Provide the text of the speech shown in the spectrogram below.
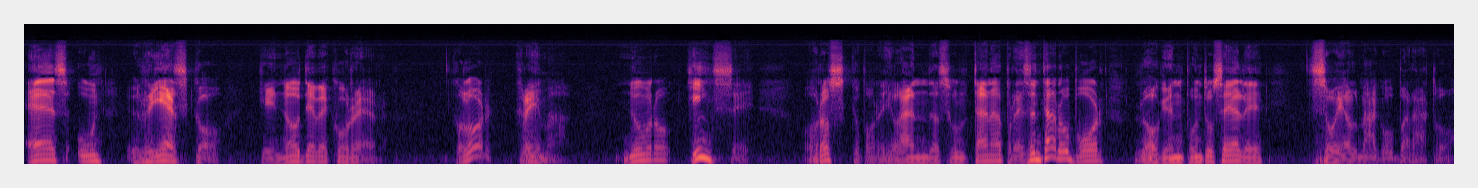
es un riesgo que no debe correr. Color crema, número 15. Horóscopo de Yolanda Sultana presentado por Logan.cl. Soy el mago barato.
